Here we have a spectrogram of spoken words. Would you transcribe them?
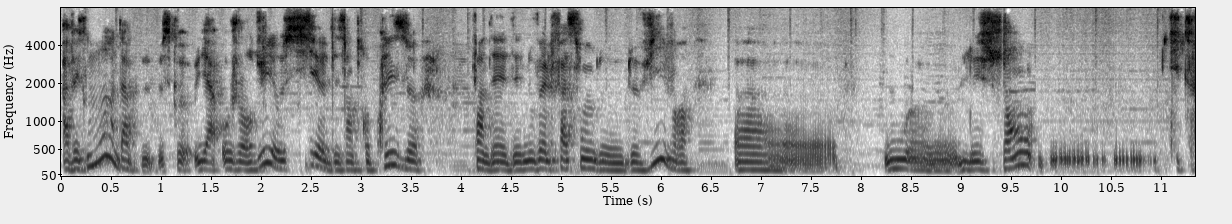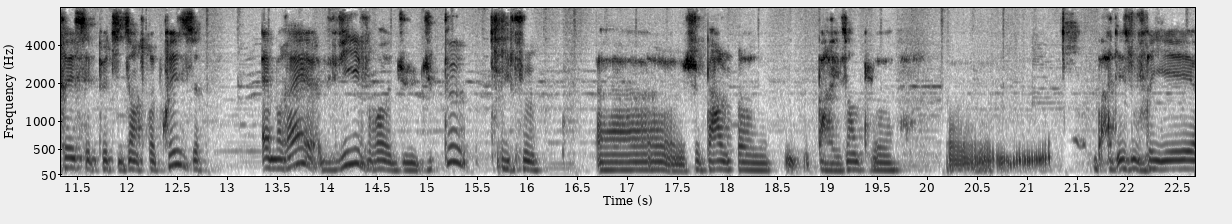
avec moins parce qu'il y a aujourd'hui aussi des entreprises, enfin des, nouvelles façons de, vivre où les gens qui créent ces petites entreprises aimeraient vivre du, peu qu'ils font. je parle par exemple bah, des ouvriers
